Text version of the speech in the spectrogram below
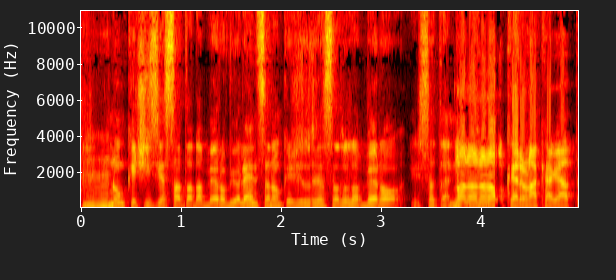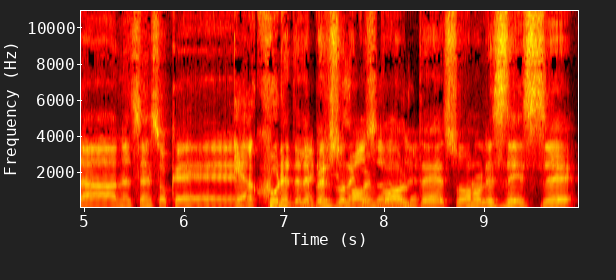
Mhm. non che ci sia stata davvero violenza, non che ci sia stato davvero il satanismo. No, no, no, no, che era una cagata nel senso che... E alcune delle che persone fosse, coinvolte sono le stesse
